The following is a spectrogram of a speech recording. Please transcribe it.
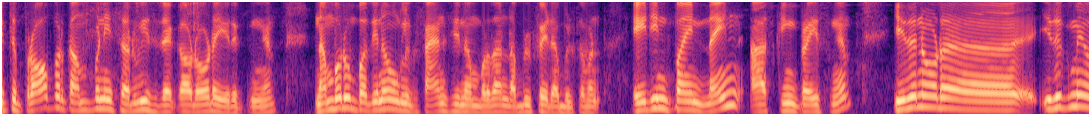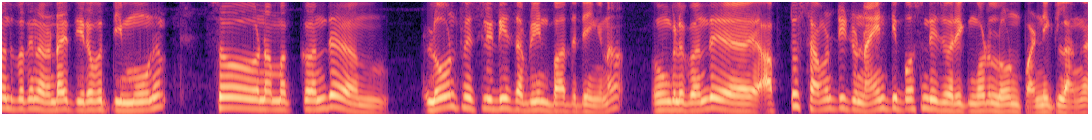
வித் ப்ராப்பர் கம்பெனி சர்வீஸ் ரெக்கார்டோட இருக்குங்க. நம்பரும் பார்த்தீங்கன்னா உங்களுக்கு ஃபேன்சி நம்பர் தான் double five double seven eighteen point nine asking ப்ரைஸுங்க இதனோட இதுக்குமே வந்து பார்த்தீங்கன்னா ரெண்டாயிரத்தி இருபத்தி மூணு. ஸோ நமக்கு வந்து லோன் ஃபெசிலிட்டிஸ் அப்படின்னு பார்த்துட்டிங்கன்னா உங்களுக்கு வந்து up to seventy to ninety percentage வரைக்கும் கூட லோன் பண்ணிக்கலாங்க.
